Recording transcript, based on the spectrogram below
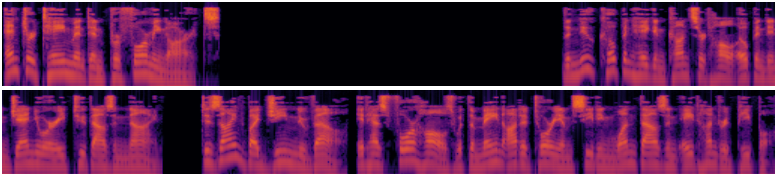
Entertainment and performing arts The new Copenhagen Concert Hall opened in January 2009. Designed by Jean Nouvel, it has four halls with the main auditorium seating 1,800 people.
